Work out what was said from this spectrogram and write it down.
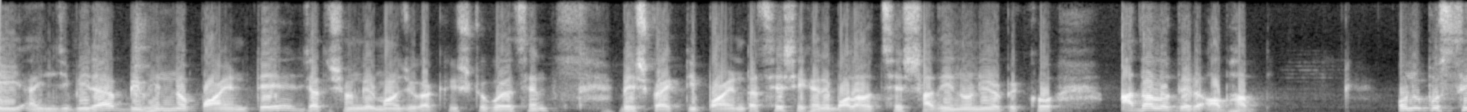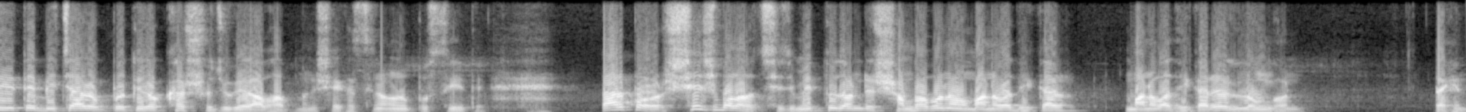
এই আইনজীবীরা বিভিন্ন পয়েন্টে জাতিসংঘের মনোযোগ আকৃষ্ট করেছেন। বেশ কয়েকটি পয়েন্ট আছে, সেখানে বলা হচ্ছে স্বাধীন ও নিরপেক্ষ আদালতের অভাব, অনুপস্থিতিতে বিচার ও প্রতিরক্ষার সুযোগের অভাব মানে শেখ হাসিনার অনুপস্থিতিতে। তারপর শেষ বলা হচ্ছে যে মৃত্যুদণ্ডের সম্ভাবনা ও মানবাধিকার, মানবাধিকারের লঙ্ঘন। দেখেন,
